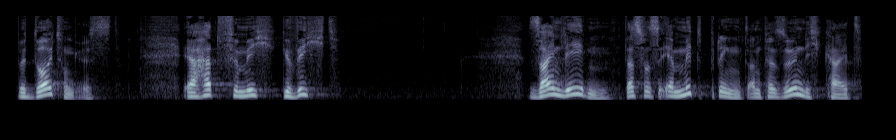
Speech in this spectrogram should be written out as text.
Bedeutung ist. Er hat für mich Gewicht. Sein Leben, das, was er mitbringt an Persönlichkeit,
